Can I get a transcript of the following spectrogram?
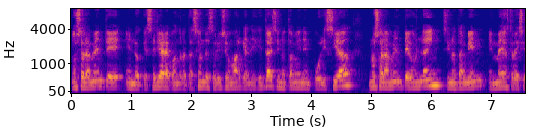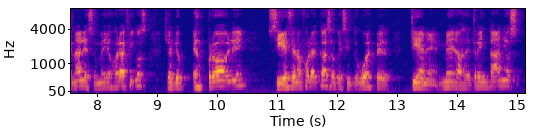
no solamente en lo que sería la contratación de servicios de marketing digital, sino también en publicidad, no solamente online, sino también en medios tradicionales o medios gráficos, ya que es probable, si ese no fuera el caso, que si tu huésped tiene menos de 30 años,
